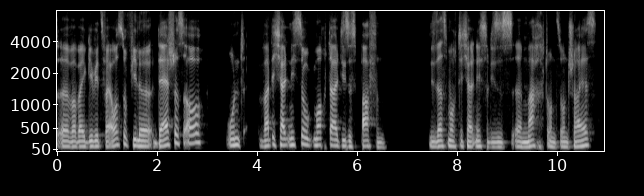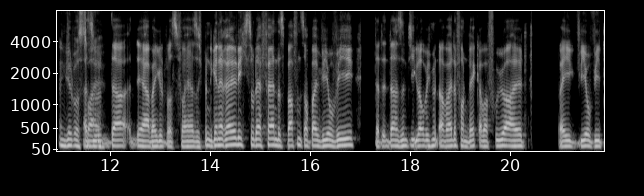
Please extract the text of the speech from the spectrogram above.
äh, war bei GW2 auch so, viele Dashes auch. Und was ich halt nicht so mochte, halt dieses Buffen. Das mochte ich halt nicht so, dieses äh, Macht und so ein Scheiß. In Guild Wars 2. Also da, ja, bei Guild Wars 2. Also ich bin generell nicht so der Fan des Buffens, auch bei WoW. Da, da sind die, glaube ich, mittlerweile von weg, aber früher halt bei WoW äh,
